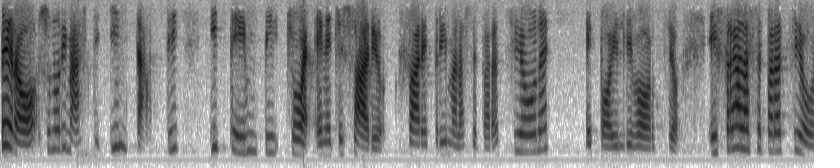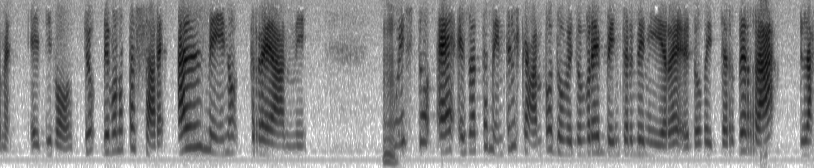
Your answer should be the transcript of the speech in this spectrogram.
Però sono rimasti intatti i tempi, cioè è necessario fare prima la separazione e poi il divorzio e fra la separazione e divorzio devono passare almeno tre anni. Mm. Questo è esattamente il campo dove dovrebbe intervenire e dove interverrà la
